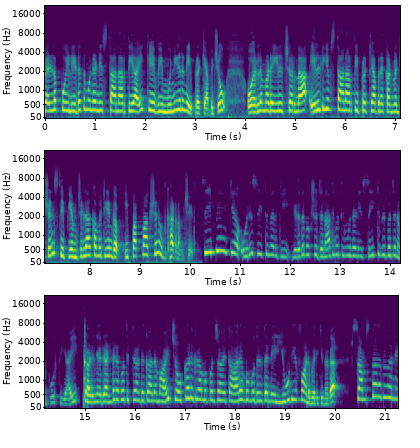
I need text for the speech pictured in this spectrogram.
വെള്ളപ്പൊയിൽ ഇടതുമുന്നണി സ്ഥാനാർത്ഥിയായി കെ വി മുനീറിനെ പ്രഖ്യാപിച്ചു. ഒരലമടയിൽ ചേർന്ന എൽ ഡി എഫ് സ്ഥാനാർത്ഥി പ്രഖ്യാപന കൺവെൻഷൻ സി പി എം ജില്ലാ കമ്മിറ്റി അംഗം ഇ പത്മാക്ഷൻ ഉദ്ഘാടനം ചെയ്തു. സി പി ഐക്ക് ഒരു സീറ്റ് നൽകി ഇടതുപക്ഷ ജനാധിപത്യ മുന്നണി സീറ്റ് വിഭജനം പൂർത്തിയായി. കഴിഞ്ഞ രണ്ടര പതിറ്റാണ്ട് കാലമായി ചോക്കാട് ഗ്രാമപഞ്ചായത്ത് ആരംഭം മുതൽ തന്നെ യു ഡി എഫ് ആണ് ഭരിക്കുന്നത്. സംസ്ഥാനത്ത് തന്നെ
